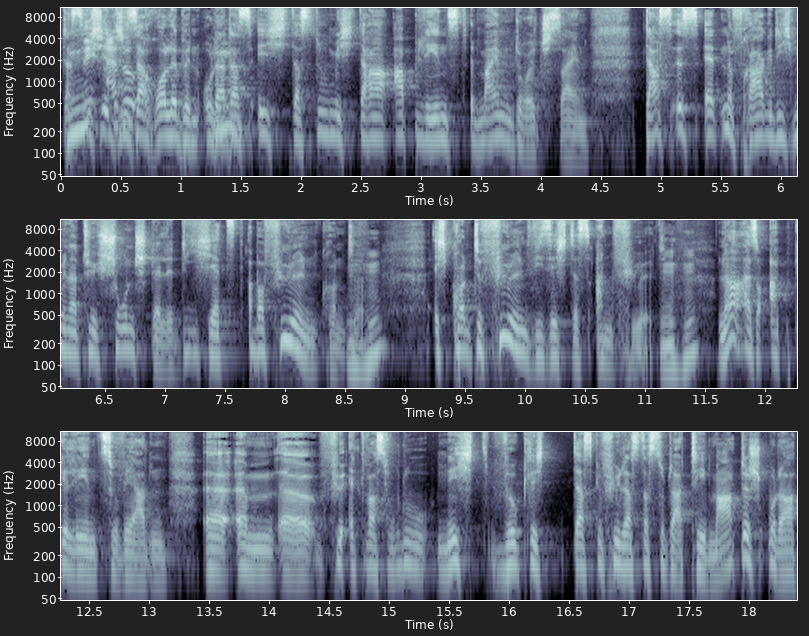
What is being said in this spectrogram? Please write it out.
Dass Nee, ich in also- dieser Rolle bin oder dass ich, dass du mich da ablehnst in meinem Deutschsein. Das ist eine Frage, die ich mir natürlich schon stelle, die ich jetzt aber fühlen konnte. Mhm. Ich konnte fühlen, wie sich das anfühlt. Ne? Also abgelehnt zu werden äh, ähm, äh, für etwas, wo du nicht wirklich das Gefühl hast, dass du da thematisch oder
